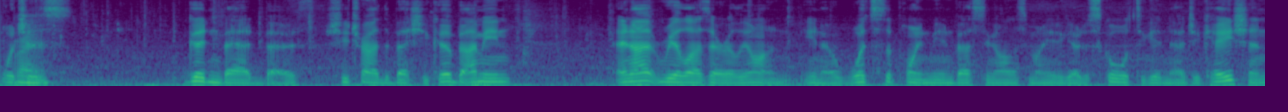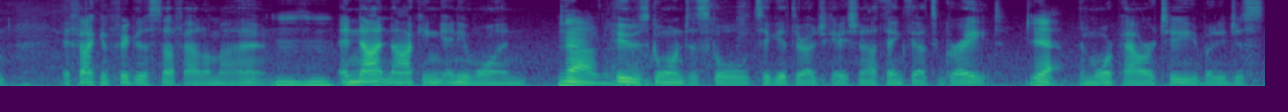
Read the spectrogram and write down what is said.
which Right. is good and bad both. She tried the best she could, but I mean, and I realized early on, you know, what's the point in me investing all this money to go to school to get an education if I can figure this stuff out on my own? Mm-hmm. And not knocking anyone No, no. who's going to school to get their education. I think that's great Yeah. and more power to you, but it just,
